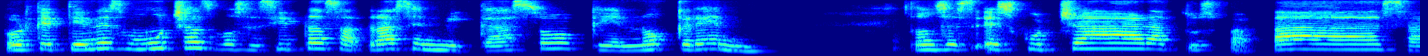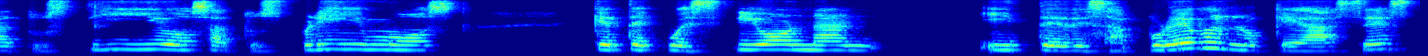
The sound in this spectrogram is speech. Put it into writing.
porque tienes muchas vocecitas atrás, en mi caso, que no creen. Entonces, escuchar a tus papás, a tus tíos, a tus primos, que te cuestionan y te desaprueban lo que haces,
